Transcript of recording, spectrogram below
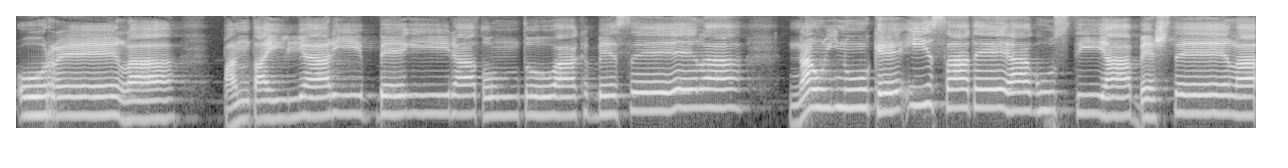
horrela, Pantailari begira tontoak bezela, nauri nuke izatea guztia bestela.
